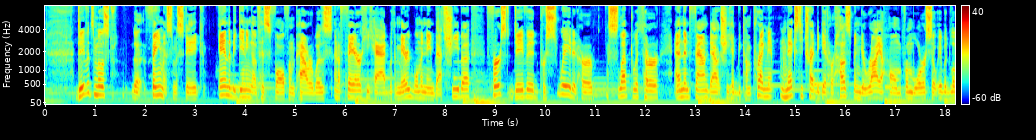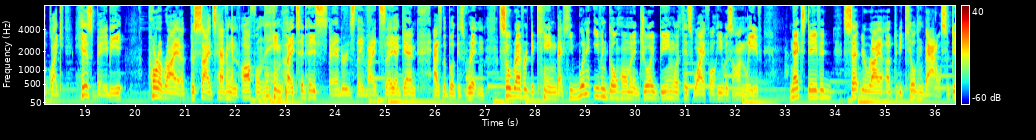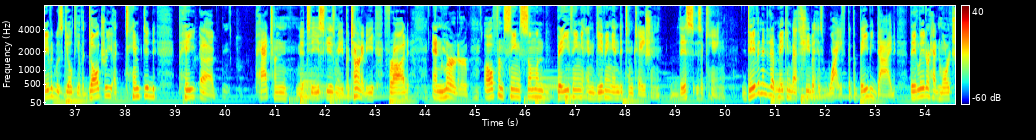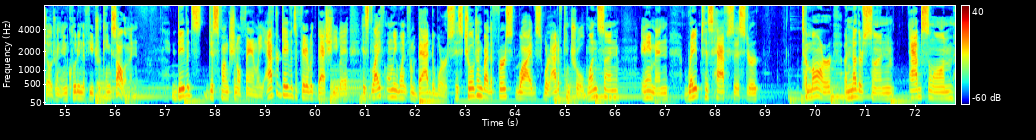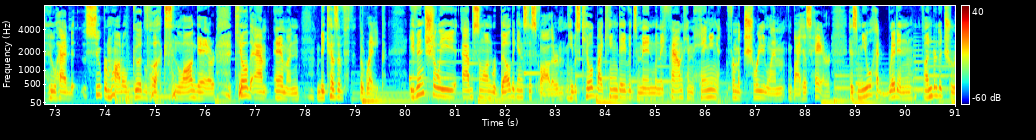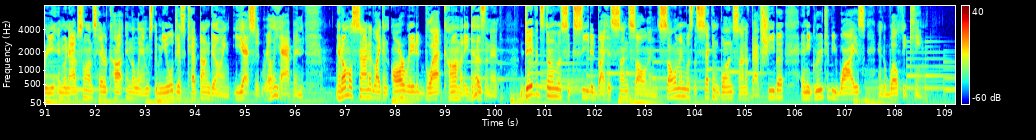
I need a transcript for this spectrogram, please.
David's most uh, famous mistake and the beginning of his fall from power was an affair he had with a married woman named Bathsheba. First, David persuaded her, slept with her, and then found out she had become pregnant. Next, he tried to get her husband Uriah home from war so it would look like his baby. Poor Uriah, besides having an awful name by today's standards, they might say, again, as the book is written, so revered the king that he wouldn't even go home and enjoy being with his wife while he was on leave. Next, David set Uriah up to be killed in battle. So David was guilty of adultery, attempted pa- uh, paternity, excuse me, paternity, fraud, and murder, all from seeing someone bathing and giving into temptation. This is a king. David ended up making Bathsheba his wife, but the baby died. They later had more children, including the future King Solomon. David's dysfunctional family. After David's affair with Bathsheba, his life only went from bad to worse. His children by the first wives were out of control. One son, Amnon, raped his half sister. Tamar, another son, Absalom, who had supermodel good looks and long hair, killed Am- Ammon because of the rape. Eventually, Absalom rebelled against his father. He was killed by King David's men when they found him hanging from a tree limb by his hair. His mule had ridden under the tree, and when Absalom's hair caught in the limbs, the mule just kept on going. Yes, it really happened. It almost sounded like an R rated black comedy, doesn't it? David's throne was succeeded by his son Solomon. Solomon was the second born son of Bathsheba, and he grew to be wise and a wealthy king.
